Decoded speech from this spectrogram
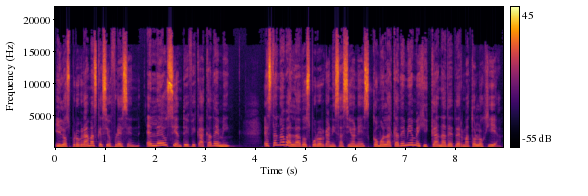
Y los programas que se ofrecen en Leo Scientific Academy están avalados por organizaciones como la Academia Mexicana de Dermatología,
